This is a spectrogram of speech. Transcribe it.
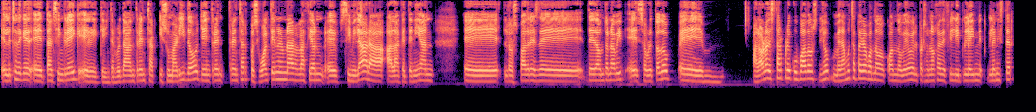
el hecho de que eh, Tansing Gray, eh, que interpreta a Trenchard, y su marido, Jane Trenchard, pues igual tienen una relación eh, similar a, la que tenían eh, los padres de, de Downton Abbey, eh, sobre todo eh, a la hora de estar preocupados, yo me da mucha pena cuando, cuando veo el personaje de Philip Glenister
